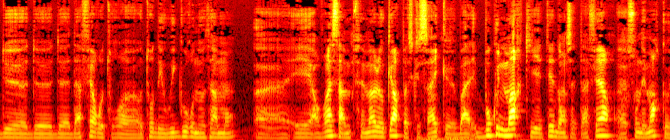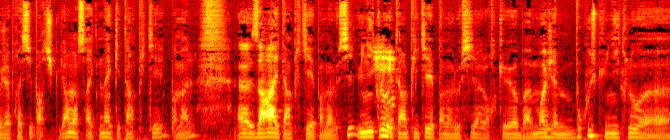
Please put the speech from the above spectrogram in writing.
de de de- d'affaires autour euh, autour des Ouïghours notamment euh, et en vrai ça me fait mal au cœur parce que c'est vrai que bah, beaucoup de marques qui étaient dans cette affaire euh, sont des marques que j'apprécie particulièrement. C'est vrai que Nike était impliqué pas mal. Euh, Zara était impliqué pas mal aussi. Uniqlo était impliqué pas mal aussi alors que bah moi j'aime beaucoup ce qu'Uniqlo euh,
